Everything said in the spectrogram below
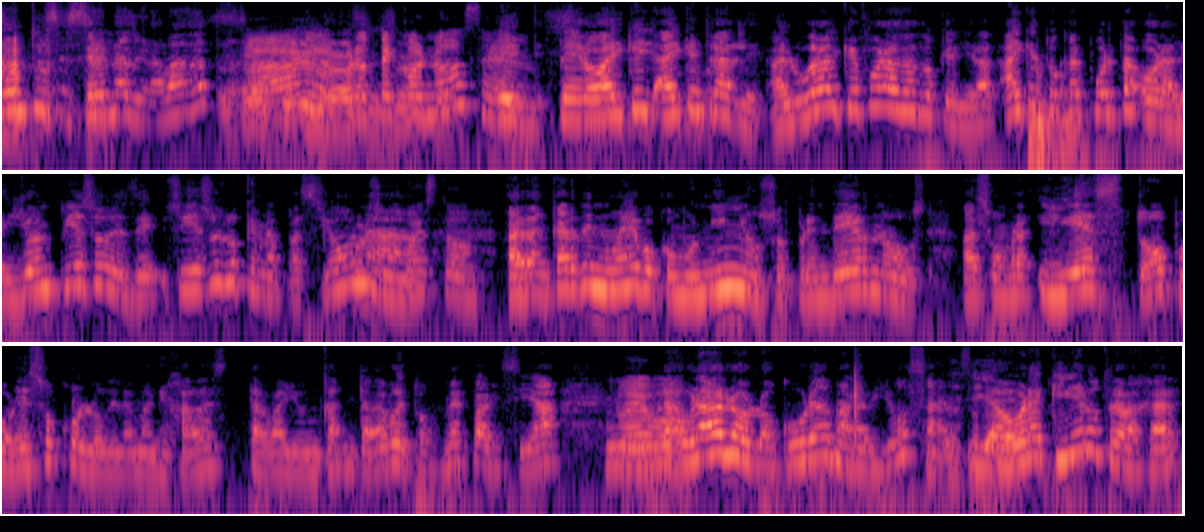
son tus escenas grabadas. Claro, pero te conocen. Eh, pero hay que, hay que entrarle. Al lugar al que fueras, haz lo que vieras. Hay que tocar puerta, órale, yo empiezo desde... Sí, eso es lo que me apasiona. Por supuesto. Arrancar de nuevo como niños, sorprendernos, asombrar. Y esto, por eso con lo de la manejada estaba yo encantada, porque todo me parecía Nuevo. Una, una lo- locura maravillosa. Y ahora quiero trabajar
